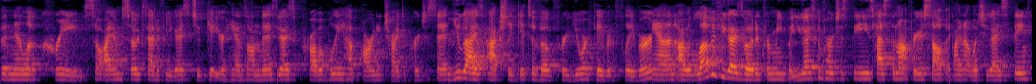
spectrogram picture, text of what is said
vanilla cream. So I am so excited for you guys to get your hands on this. You guys probably have already tried to purchase it. You guys actually get to vote for your favorite flavor. And I would love if you guys voted for me, but you guys can purchase these, test them out for yourself and find out what you guys think.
